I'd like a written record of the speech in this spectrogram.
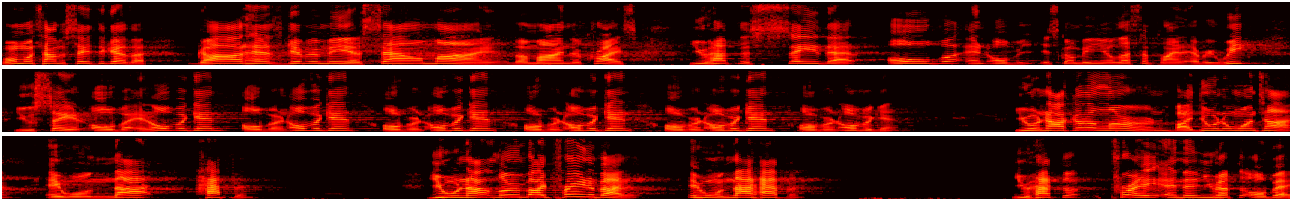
One more time, to say it together. God has given me a sound mind, the mind of Christ. You have to say that over and over. It's going to be in your lesson plan every week. You say it over and over again, over and over again, over and over again, over and over again, over and over again, over and over again. You are not going to learn by doing it one time. It will not happen. You will not learn by praying about it. It will not happen. You have to pray and then you have to obey.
